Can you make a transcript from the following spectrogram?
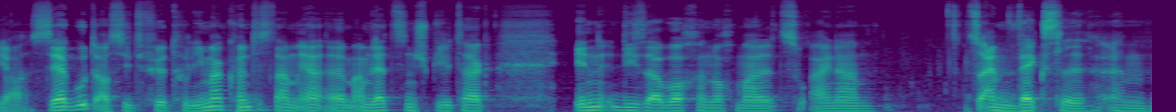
ja, sehr gut aussieht für Tolima, könnte es am, äh, am letzten Spieltag in dieser Woche nochmal zu einer zu einem Wechsel ähm,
